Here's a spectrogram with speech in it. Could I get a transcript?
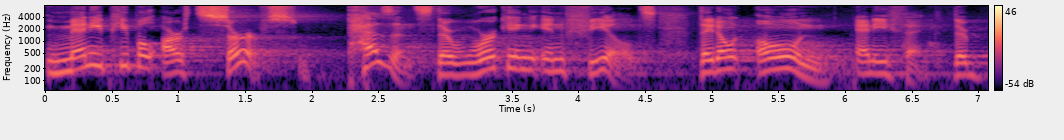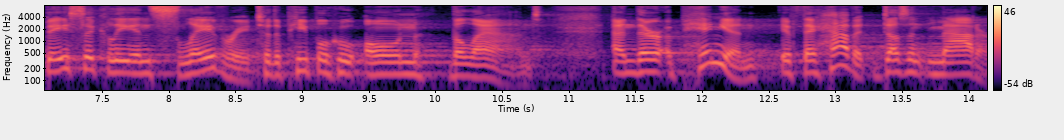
many people are serfs, peasants. They're working in fields. They don't own anything. They're basically in slavery to the people who own the land. And their opinion, if they have it, doesn't matter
